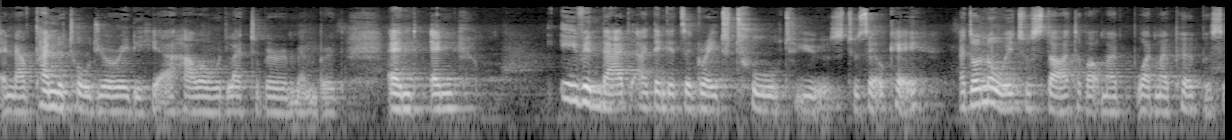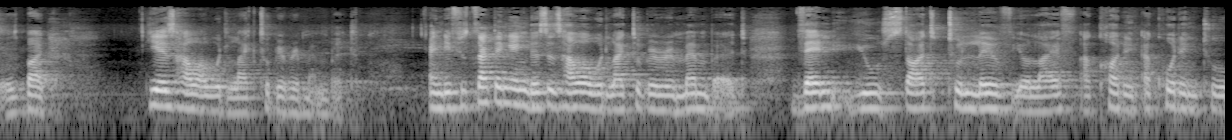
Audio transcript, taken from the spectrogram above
And I've kind of told you already here how I would like to be remembered. And, and even that, I think it's a great tool to use to say, okay, I don't know where to start about my, what my purpose is, but here's how I would like to be remembered. And if you start thinking, this is how I would like to be remembered, then you start to live your life according according to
